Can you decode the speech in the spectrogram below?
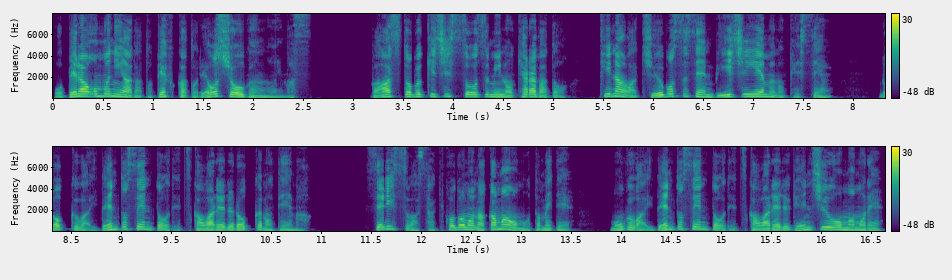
オペラオムニアだとケフカとレオ将軍もいます。バースト武器実装済みのキャラだと、ティナは中ボス戦 BGM の決戦、ロックはイベント戦闘で使われるロックのテーマ、セリスは先ほどの仲間を求めて、モグはイベント戦闘で使われる厳重を守れ、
